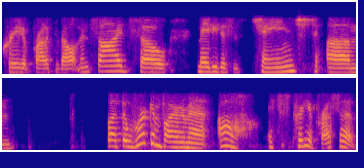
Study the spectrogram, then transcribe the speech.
creative product development side. So maybe this has changed. Um, but the work environment, oh, it's just pretty oppressive.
